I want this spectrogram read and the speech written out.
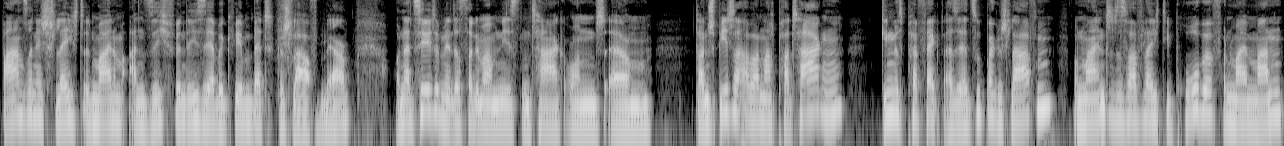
wahnsinnig schlecht in meinem an sich, finde ich, sehr bequemen Bett geschlafen, ja. Und erzählte mir das dann immer am nächsten Tag. Und ähm, dann später aber nach paar Tagen ging das perfekt. Also er hat super geschlafen und meinte, das war vielleicht die Probe von meinem Mann,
